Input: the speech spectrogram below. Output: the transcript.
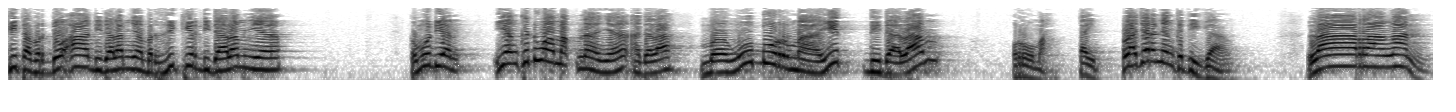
kita berdoa di dalamnya, berzikir di dalamnya. Kemudian yang kedua maknanya adalah mengubur mayit di dalam rumah. Taib. Pelajaran yang ketiga, larangan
